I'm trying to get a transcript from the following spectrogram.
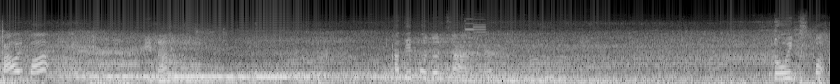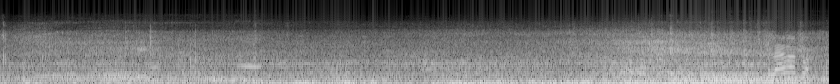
Bawal po. Dito. Pati po dun sa amin. weeks po. Salamat po.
